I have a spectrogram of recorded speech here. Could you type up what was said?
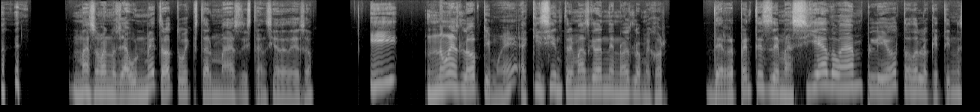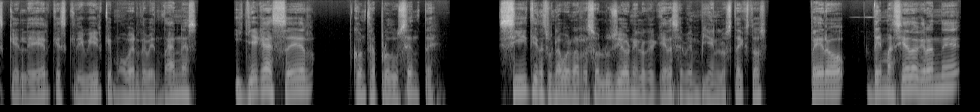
más o menos ya un metro, tuve que estar más distanciada de eso. Y no es lo óptimo, ¿eh? Aquí sí entre más grande no es lo mejor de repente es demasiado amplio todo lo que tienes que leer, que escribir, que mover de ventanas y llega a ser contraproducente. Sí tienes una buena resolución y lo que quieras se ven bien los textos, pero demasiado grande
